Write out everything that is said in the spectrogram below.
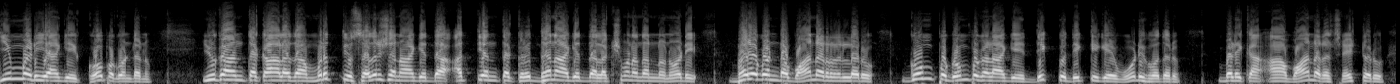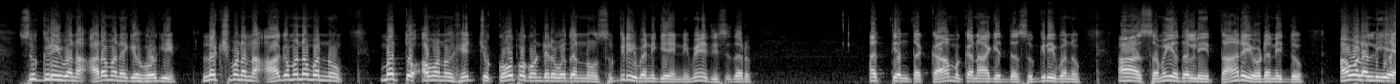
ಇಮ್ಮಡಿಯಾಗಿ ಕೋಪಗೊಂಡನು. ಯುಗಾಂತ ಕಾಲದ ಮೃತ್ಯು ಸದೃಶನಾಗಿದ್ದ, ಅತ್ಯಂತ ಕ್ರುದ್ಧನಾಗಿದ್ದ ಲಕ್ಷ್ಮಣನನ್ನು ನೋಡಿ ಭಯಗೊಂಡ ವಾನರರೆಲ್ಲರೂ ಗುಂಪು ಗುಂಪುಗಳಾಗಿ ದಿಕ್ಕು ದಿಕ್ಕಿಗೆ ಓಡಿ ಹೋದರು ಬಳಿಕ ಆ ವಾನರ ಶ್ರೇಷ್ಠರು ಸುಗ್ರೀವನ ಅರಮನೆಗೆ ಹೋಗಿ ಲಕ್ಷ್ಮಣನ ಆಗಮನವನ್ನು ಮತ್ತು ಅವನು ಹೆಚ್ಚು ಕೋಪಗೊಂಡಿರುವುದನ್ನು ಸುಗ್ರೀವನಿಗೆ ನಿವೇದಿಸಿದರು. ಅತ್ಯಂತ ಕಾಮುಕನಾಗಿದ್ದ ಸುಗ್ರೀವನು ಆ ಸಮಯದಲ್ಲಿ ತಾರೆಯೊಡನಿದ್ದು, ಅವಳಲ್ಲಿಯೇ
